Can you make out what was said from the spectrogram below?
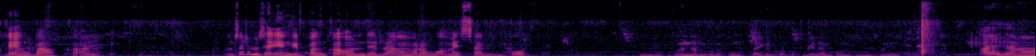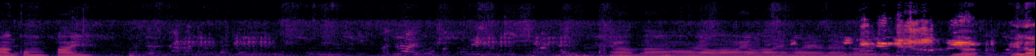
kay ang baka ay unsa naman sa iyang gipangkaon dira ang murag wa may sagbot kuan lang gud kumpay kat bago pa ginang kumpay ay sa mga kumpay Hello, hello, hello, hello, hello, hello. Hello, hello,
